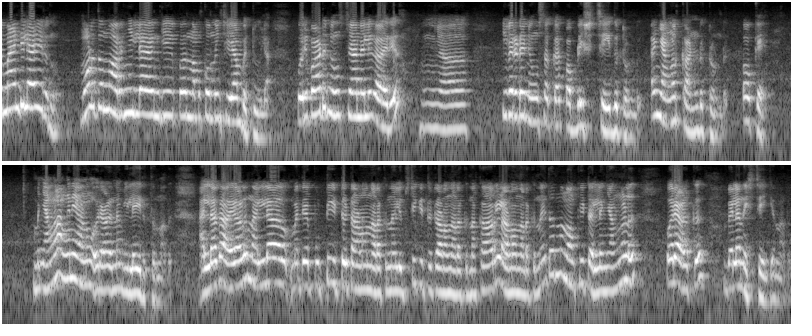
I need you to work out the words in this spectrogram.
റിമാൻഡിലായിരുന്നു. മോളിതൊന്നും അറിഞ്ഞില്ല എങ്കിൽ ഇപ്പം നമുക്കൊന്നും ചെയ്യാൻ പറ്റൂല. ഒരുപാട് ന്യൂസ് ചാനലുകാർ ഇവരുടെ ന്യൂസൊക്കെ പബ്ലിഷ് ചെയ്തിട്ടുണ്ട്. അത് ഞങ്ങൾ കണ്ടിട്ടുണ്ട്. ഓക്കെ. അപ്പം ഞങ്ങൾ അങ്ങനെയാണ് ഒരാളിനെ വിലയിരുത്തുന്നത്. അല്ലാതെ അയാൾ നല്ല മറ്റേ പുട്ടി ഇട്ടിട്ടാണോ നടക്കുന്നത് ലിപ്സ്റ്റിക് ഇട്ടിട്ടാണോ നടക്കുന്നത് കാറിലാണോ നടക്കുന്നത് ഇതൊന്നും നോക്കിയിട്ടല്ല ഞങ്ങൾ ഒരാൾക്ക് വില നിശ്ചയിക്കുന്നത്.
